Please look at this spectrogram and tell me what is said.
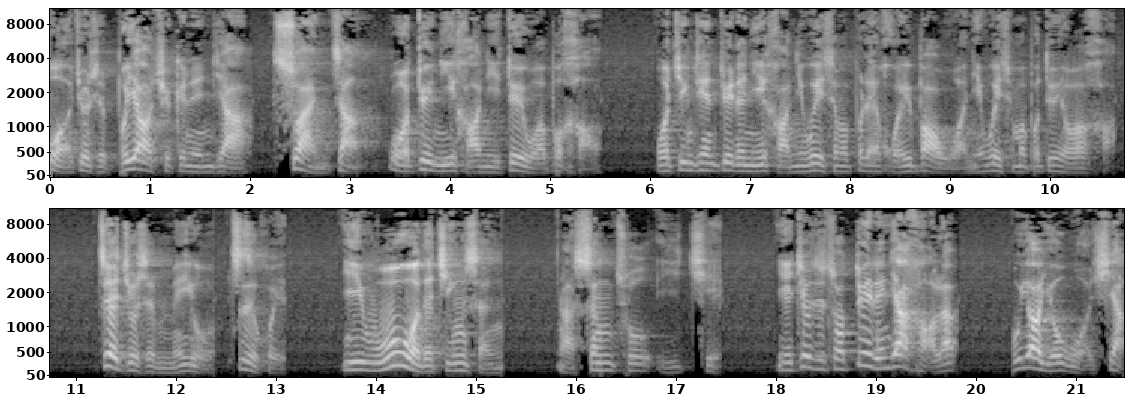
我就是不要去跟人家算账。我对你好，你对我不好。我今天对了你好，你为什么不来回报我？你为什么不对我好？这就是没有智慧。以无我的精神。啊，生出一切，也就是说，对人家好了，不要有我相，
